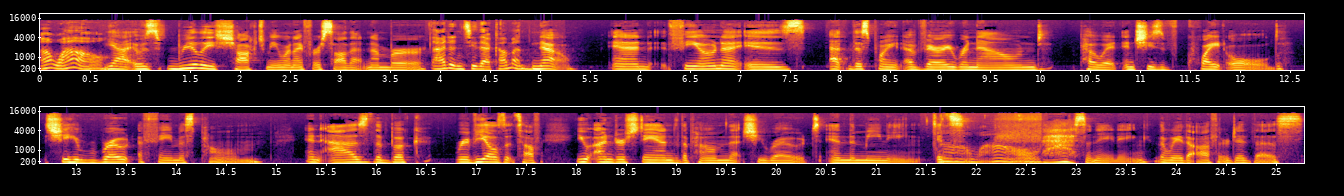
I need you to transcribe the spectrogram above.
Oh, wow. Yeah, it was really shocked me when I first saw that number. I didn't see that coming. No. And Fiona is at this point a very renowned poet and she's quite old. She wrote a famous poem. And as the book reveals itself, you understand the poem that she wrote and the meaning. It's Oh, wow. fascinating the way the author did this.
